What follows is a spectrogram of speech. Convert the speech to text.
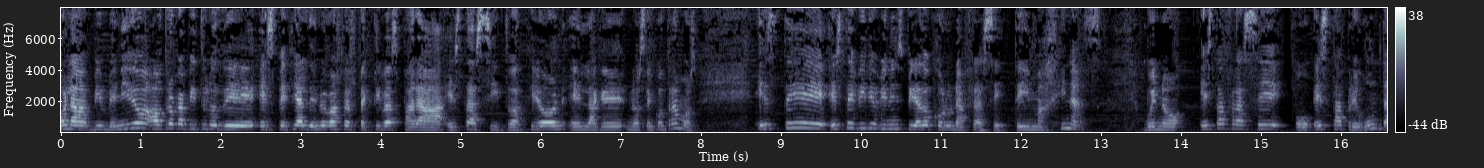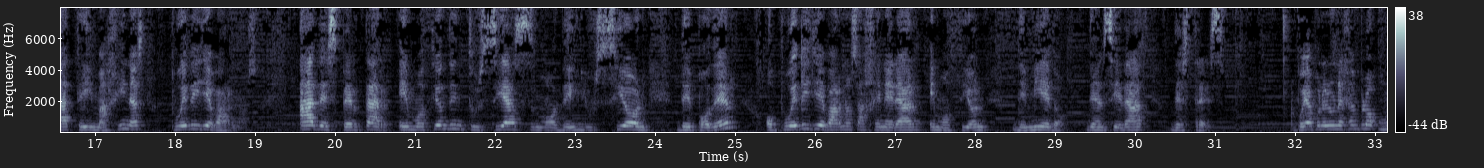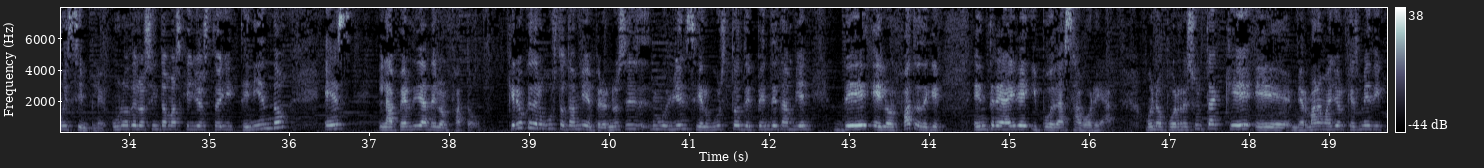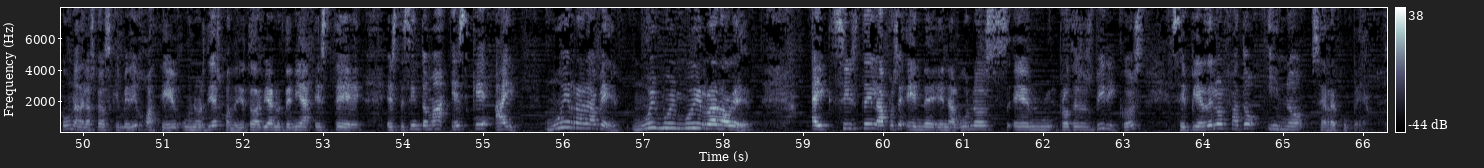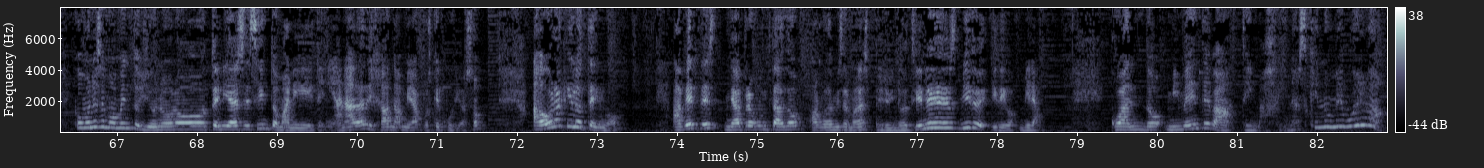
Hola, bienvenido a otro capítulo de especial de nuevas perspectivas para esta situación en la que nos encontramos. Este, este vídeo viene inspirado con una frase. ¿Te imaginas? Bueno, esta frase o esta pregunta, ¿te imaginas? puede llevarnos a despertar emoción de entusiasmo, de ilusión, de poder o puede llevarnos a generar emoción de miedo, de ansiedad, de estrés. Voy a poner un ejemplo muy simple. Uno de los síntomas que yo estoy teniendo es la pérdida del olfato. Creo que del gusto también, pero no sé muy bien si el gusto depende también del olfato, de que entre aire y pueda saborear. Bueno, pues resulta que eh, mi hermana mayor, que es médico, una de las cosas que me dijo hace unos días, cuando yo todavía no tenía este, este síntoma, es que hay muy rara vez, muy, muy, muy rara vez, existe la en, en algunos em, procesos víricos, se pierde el olfato y no se recupera. Como en ese momento yo no tenía ese síntoma ni tenía nada, dije, anda, mira, pues qué curioso. Ahora que lo tengo, a veces me ha preguntado alguna de mis hermanas, pero ¿y no tienes miedo? Y digo, mira, cuando mi mente va, ¿te imaginas que no me vuelva?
